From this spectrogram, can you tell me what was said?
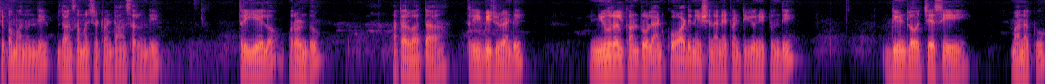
చెప్పమని ఉంది దానికి సంబంధించినటువంటి ఆన్సర్ ఉంది. త్రీ ఏలో రెండు. ఆ తర్వాత త్రీ బి చూడండి. న్యూరల్ కంట్రోల్ అండ్ కోఆర్డినేషన్ అనేటువంటి యూనిట్ ఉంది. దీంట్లో వచ్చేసి మనకు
